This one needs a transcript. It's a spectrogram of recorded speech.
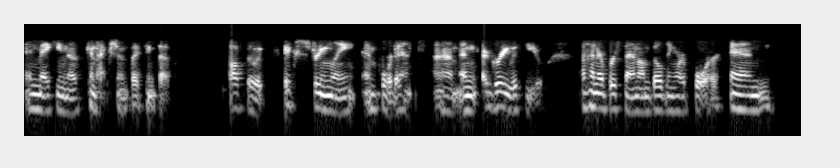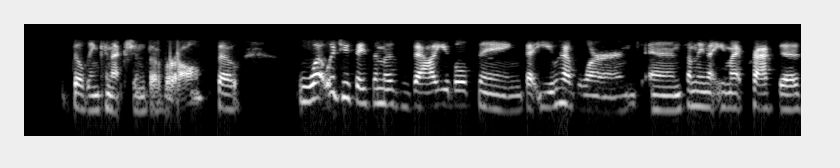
and making those connections, I think that's also extremely important um, and agree with you 100% on building rapport and building connections overall. So, what would you say is the most valuable thing that you have learned and something that you might practice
